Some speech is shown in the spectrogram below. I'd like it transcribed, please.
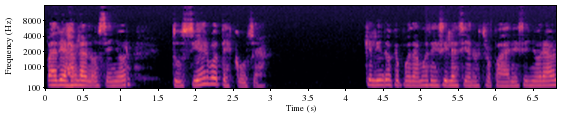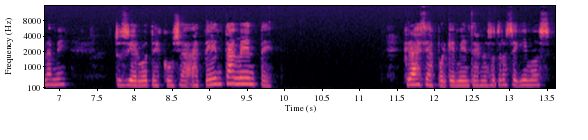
Padre, háblanos, Señor, tu siervo te escucha. Qué lindo que podamos decirle así a nuestro Padre, Señor, háblame, tu siervo te escucha atentamente. Gracias porque mientras nosotros seguimos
